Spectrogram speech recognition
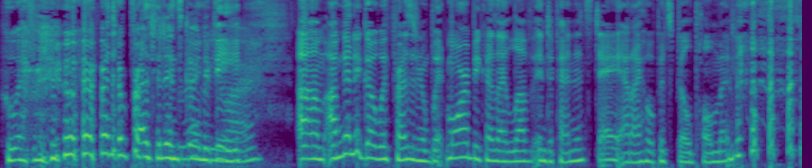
Whoever whoever the president's going to be, um, I'm going to go with President Whitmore because I love Independence Day and I hope it's Bill Pullman.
